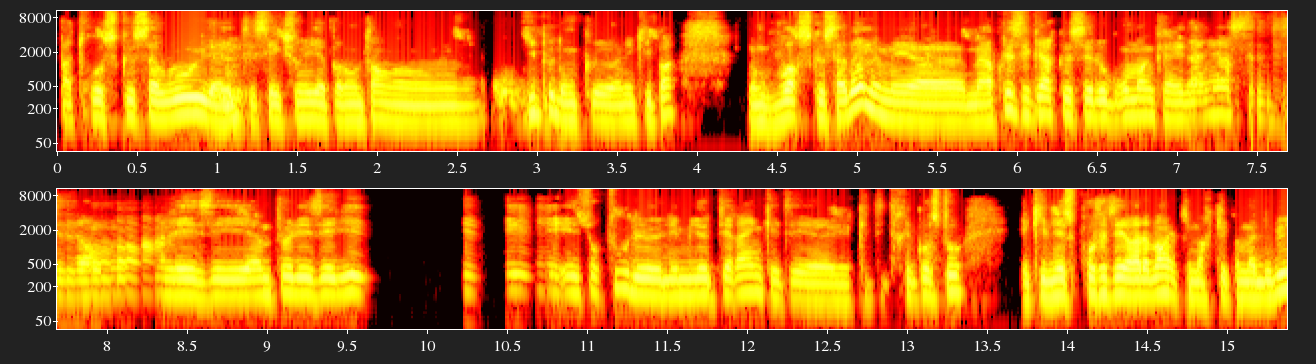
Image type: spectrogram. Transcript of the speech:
pas trop ce que ça vaut. Il a été sélectionné il y a pas longtemps en équipe, donc euh, en équipe A. Donc voir ce que ça donne. Mais, euh, mais après, c'est clair que c'est le gros manque l'année dernière. C'était vraiment les, un peu les ailiers et, surtout les milieux de terrain qui étaient, euh, qui étaient très costauds et qui venaient se projeter vers l'avant et qui marquaient pas mal de buts.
